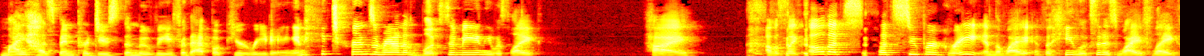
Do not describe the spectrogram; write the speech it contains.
my husband produced the movie for that book you're reading. And he turns around and looks at me and he was like hi I was like, "Oh, that's that's super great." And the wife, he looks at his wife like,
